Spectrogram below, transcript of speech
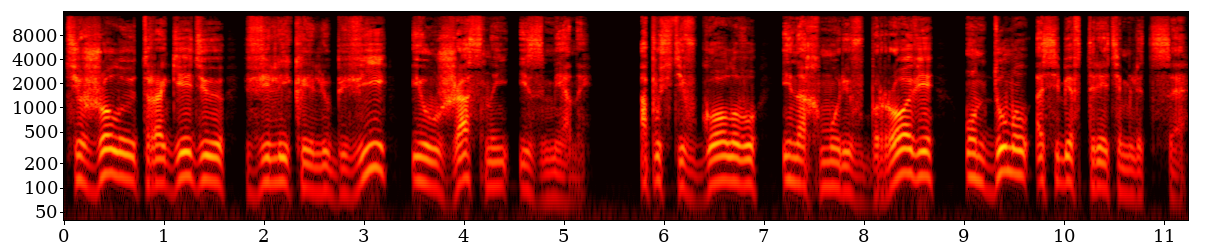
тяжелую трагедию великой любви и ужасной измены. Опустив голову и нахмурив брови, он думал о себе в третьем лице.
